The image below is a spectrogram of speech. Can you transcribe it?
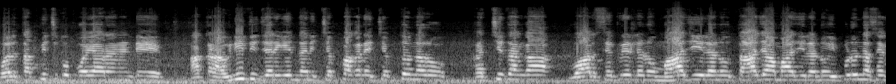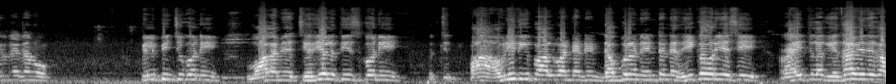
వాళ్ళు తప్పించుకుపోయారని అంటే అక్కడ అవినీతి జరిగిందని చెప్పకనే చెప్తున్నారు. ఖచ్చితంగా వాళ్ళ సెక్రటరీలను మాజీలను తాజా మాజీలను ఇప్పుడున్న సెక్రటరీలను పిలిపించుకొని వాళ్ళ మీద చర్యలు తీసుకొని అవినీతికి పాల్పడినటువంటి డబ్బులను వెంటనే రికవర్ చేసి రైతులకు యథావిధిగా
